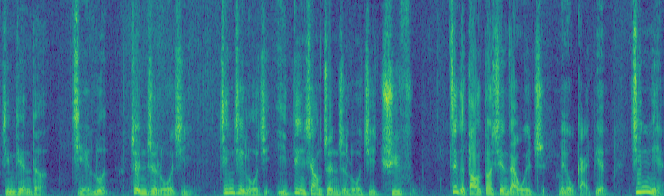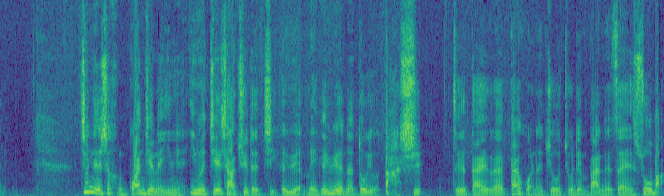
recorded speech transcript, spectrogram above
今天的结论，政治逻辑。经济逻辑一定向政治逻辑屈服，这个到到现在为止没有改变。今年，今年是很关键的一年，因为接下去的几个月，每个月呢都有大事。这个待呃待会儿呢九九点半呢再说吧。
